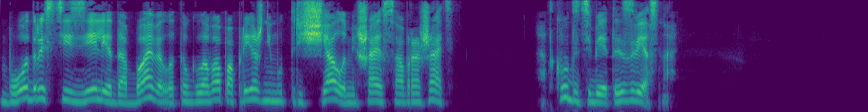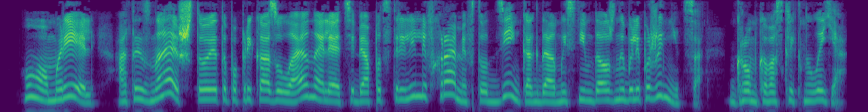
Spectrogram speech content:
бодрости зелье добавила, то голова по-прежнему трещала, мешая соображать. Откуда тебе это известно?» «О, Мариэль, а ты знаешь, что это по приказу Лайонеля тебя подстрелили в храме в тот день, когда мы с ним должны были пожениться?» — громко воскликнула я.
